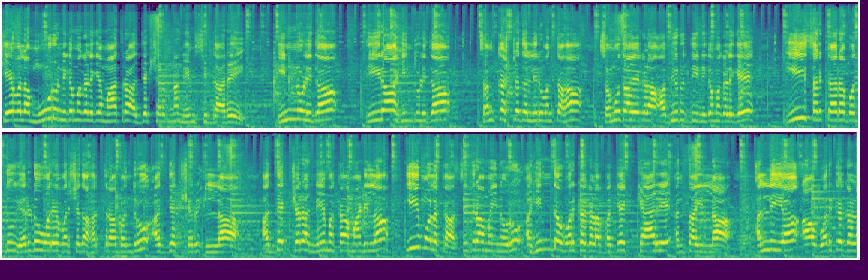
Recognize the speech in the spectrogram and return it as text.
ಕೇವಲ ಮೂರು ನಿಗಮಗಳಿಗೆ ಮಾತ್ರ ಅಧ್ಯಕ್ಷರನ್ನು ನೇಮಿಸಿದ್ದಾರೆ. ಇನ್ನುಳಿದ, ತೀರಾ ಹಿಂದುಳಿದ, ಸಂಕಷ್ಟದಲ್ಲಿರುವಂತಹ ಸಮುದಾಯಗಳ ಅಭಿವೃದ್ಧಿ ನಿಗಮಗಳಿಗೆ ಈ ಸರ್ಕಾರ ಬಂದು ಎರಡೂವರೆ ವರ್ಷದ ಹತ್ರ ಬಂದರೂ ಅಧ್ಯಕ್ಷರು ಇಲ್ಲ. ಅಧ್ಯಕ್ಷರ ನೇಮಕ ಮಾಡಿಲ್ಲ. ಈ ಮೂಲಕ ಸಿದ್ದರಾಮಯ್ಯನವರು ಅಹಿಂದ ವರ್ಗಗಳ ಬಗ್ಗೆ ಕ್ಯಾರೆ ಅಂತ ಇಲ್ಲ. ಅಲ್ಲಿಯ ಆ ವರ್ಗಗಳ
